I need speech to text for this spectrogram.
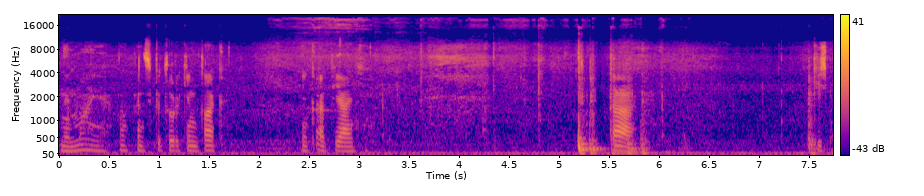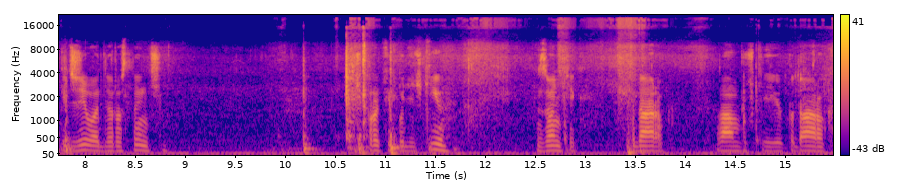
немає. Ну, в принципі, Туркін так, як А5. Так. Якісь піджива для рослин чи проти будячків. Зонтик, подарок, лампочки і подарок.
